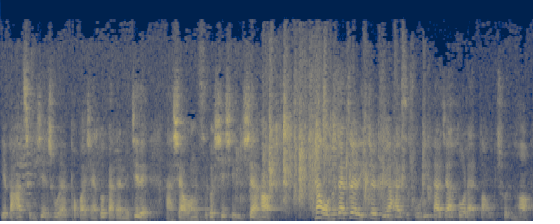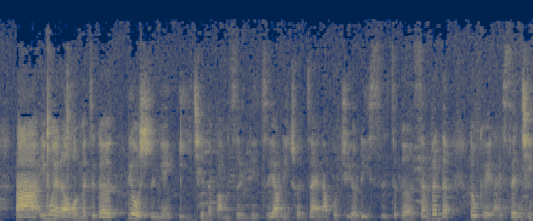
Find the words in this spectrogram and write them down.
也把它呈现出来，跑快想多感恩你这里啊，小王子，都谢谢一下哈。那我们在这里最主要还是鼓励大家多来保存哈。那因为呢，我们这个六十年以前的房子，你只要你存在，那不具有历史这个身份的，都可以来申请。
